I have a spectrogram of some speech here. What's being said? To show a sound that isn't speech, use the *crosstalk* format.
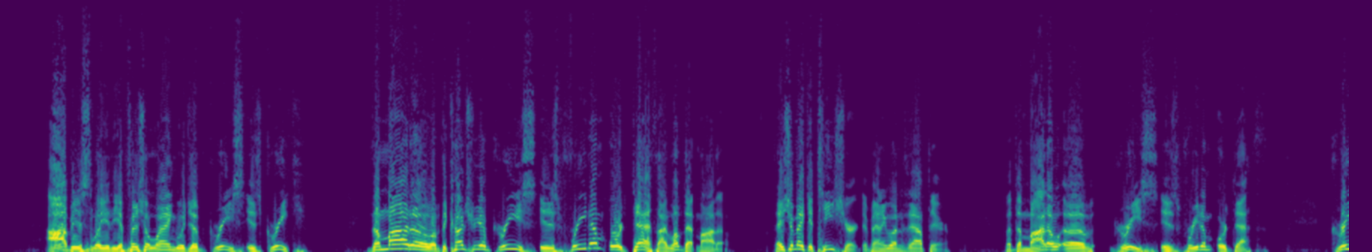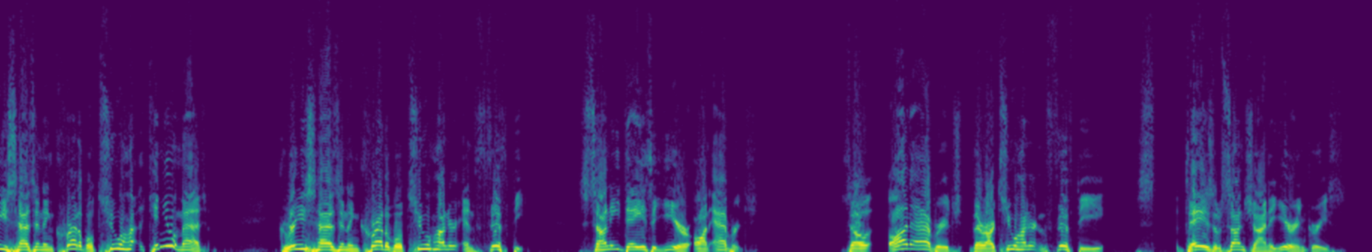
Obviously, the official language of Greece is Greek. The motto of the country of Greece is freedom or death. I love that motto. They should make a t shirt if anyone's out there. But the motto of Greece is freedom or death. Greece has an incredible 200. Can you imagine? Greece has an incredible 250 sunny days a year on average. So, on average, there are 250 days of sunshine a year in Greece.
